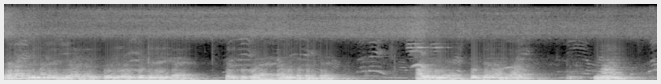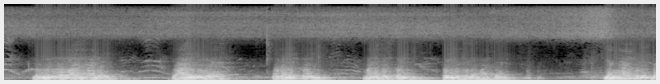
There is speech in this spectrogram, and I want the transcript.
வேதாத்திரி மகரிஷி அவர்கள் கூறிய ஒரு கூட்டினை இங்கே எடுத்து கூற கடமைப்பட்டிருக்கிறேன். அவருடைய கூற்று என்னவென்றால் நான் என்னுடைய வாழ்நாளில் யாருடைய உடலுக்கும் மனதுக்கும் தீங்கு செய்ய மாட்டேன். என்னால் முடிந்த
